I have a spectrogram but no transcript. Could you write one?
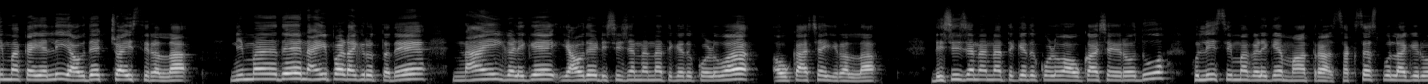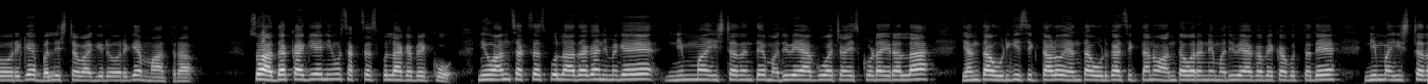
ನಿಮ್ಮ ಕೈಯಲ್ಲಿ ಯಾವುದೇ ಚಾಯ್ಸ್ ಇರಲ್ಲ. ನಿಮ್ಮದೇ ನಾಯಿಪಾಡಾಗಿರುತ್ತದೆ. ನಾಯಿಗಳಿಗೆ ಯಾವುದೇ ಡಿಸಿಷನನ್ನು ತೆಗೆದುಕೊಳ್ಳುವ ಅವಕಾಶ ಇರಲ್ಲ. ಡಿಸಿಷನನ್ನು ತೆಗೆದುಕೊಳ್ಳುವ ಅವಕಾಶ ಇರೋದು ಹುಲಿ ಸಿಂಹಗಳಿಗೆ ಮಾತ್ರ. ಸಕ್ಸಸ್ಫುಲ್ ಆಗಿರುವವರಿಗೆ, ಬಲಿಷ್ಠವಾಗಿರುವವರಿಗೆ ಮಾತ್ರ. ಸೊ ಅದಕ್ಕಾಗಿಯೇ ನೀವು ಸಕ್ಸಸ್ಫುಲ್ ಆಗಬೇಕು. ನೀವು ಅನ್ಸಕ್ಸಸ್ಫುಲ್ ಆದಾಗ ನಿಮಗೆ ನಿಮ್ಮ ಇಷ್ಟದಂತೆ ಮದುವೆ ಆಗುವ ಚಾಯ್ಸ್ ಕೂಡ ಇರಲ್ಲ. ಎಂಥ ಹುಡುಗಿ ಸಿಗ್ತಾಳೋ, ಎಂಥ ಹುಡುಗ ಸಿಗ್ತಾನೋ ಅಂಥವರನ್ನೇ ಮದುವೆ ಆಗಬೇಕಾಗುತ್ತದೆ. ನಿಮ್ಮ ಇಷ್ಟದ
